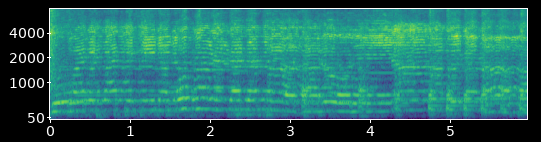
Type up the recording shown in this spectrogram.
જુવાની કાચી ન કદમ તારો રે રામ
